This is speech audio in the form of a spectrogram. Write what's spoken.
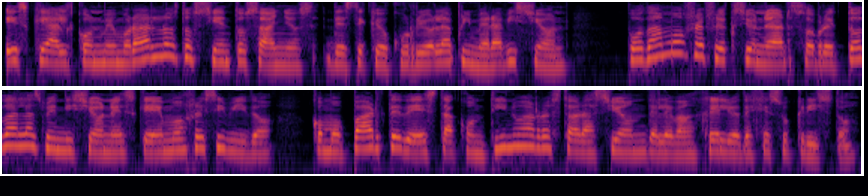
es que al conmemorar los 200 años desde que ocurrió la primera visión, podamos reflexionar sobre todas las bendiciones que hemos recibido como parte de esta continua restauración del Evangelio de Jesucristo.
